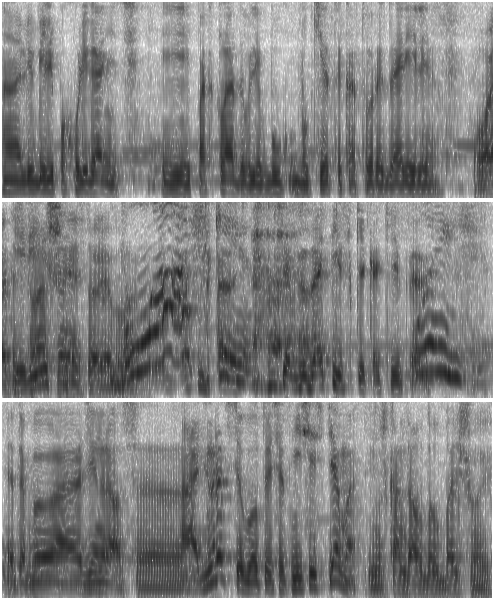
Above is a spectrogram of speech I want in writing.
любили похулиганить и подкладывали в бу- букеты, которые дарили О, это Ирише. страшная история была. Бумажки! Псевдозаписки какие-то. Ой, Это был один раз. э, А один раз все было, то есть это не система? Ну, скандал был большой.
